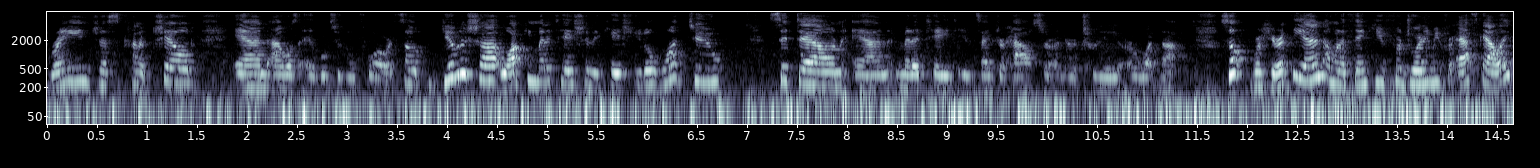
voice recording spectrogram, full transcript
brain just kind of chilled, and I was able to go forward. So give it a shot, walking meditation, in case you don't want to sit down and meditate inside your house or under a tree or whatnot. So we're here at the end. I want to thank you for joining me for Ask Allie.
